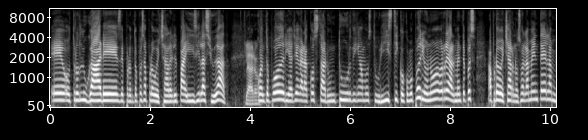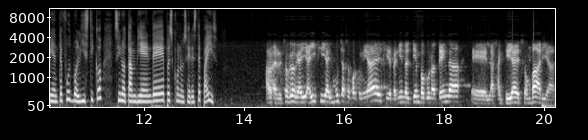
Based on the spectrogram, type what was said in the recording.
eh, otros lugares, de pronto pues aprovechar el país y la ciudad. Claro. ¿Cuánto podría llegar a costar un tour, digamos, turístico? ¿Cómo podría uno realmente pues aprovechar no solamente el ambiente futbolístico, sino también de pues conocer este país? A ver, yo creo que ahí, sí hay muchas oportunidades y dependiendo del tiempo que uno tenga, eh, las actividades son varias.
